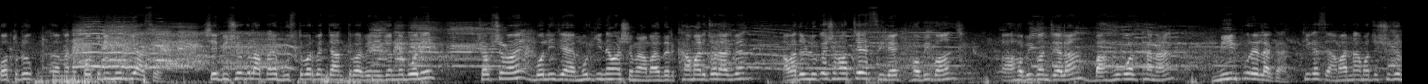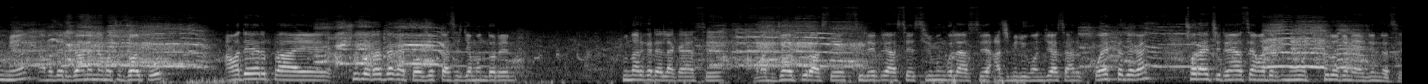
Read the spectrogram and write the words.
কতটুক মানে কতটি মুরগি আছে। সেই বিষয়গুলো আপনারা বুঝতে পারবেন, জানতে পারবেন। এই জন্য বলি, সবসময় বলি যে মুরগি নেওয়ার সময় আমাদের খামারে চলে আসবেন। আমাদের লোকেশন হচ্ছে সিলেট হবিগঞ্জ হবিগঞ্জ জেলা বাহুবল থানা। মিরপুর এলাকা। ঠিক আছে, আমার নাম হচ্ছে সুজন মিয়া, আমাদের গ্রামের নাম হচ্ছে জয়পুর। আমাদের প্রায় ষোলোটা জায়গায় প্রজেক্ট আছে, যেমন ধরেন চুনারঘাট এলাকায় আছে, আমাদের জয়পুর আছে, সিলেটে আছে, শ্রীমঙ্গলে আছে, আজমিরিগঞ্জে আছে, আর কয়েকটা জায়গায় ছড়াই ছিটে আছে, আমাদের মোট ষোলো জন এজেন্ট আছে।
